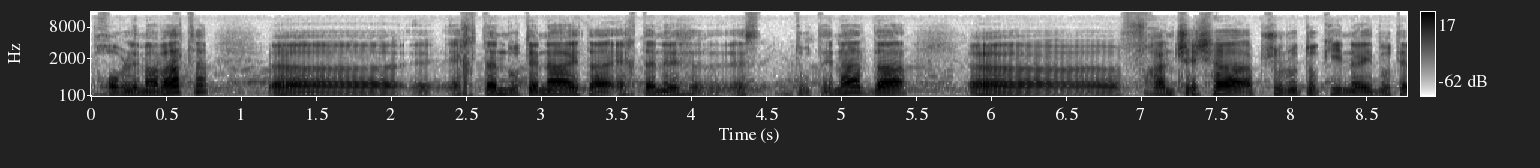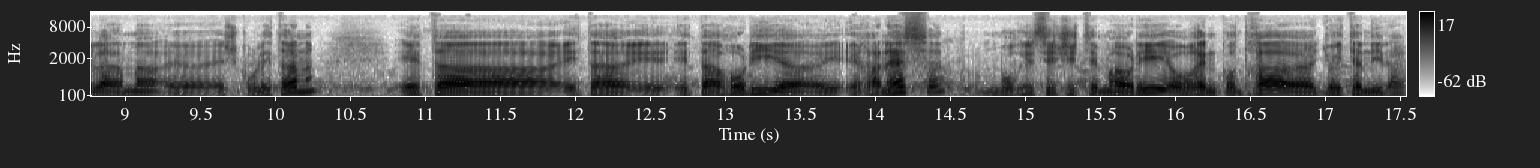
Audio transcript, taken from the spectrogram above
problema bat, erten dutena eta erten ez, dutena da frantsesa absolutoki nahi dutela ama eskoletan eta eta eta hori eganez mugiltze sistema hori horren kontra joaiten dira.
